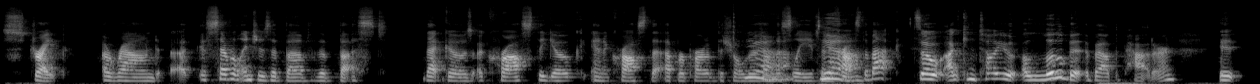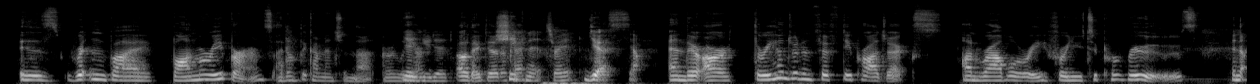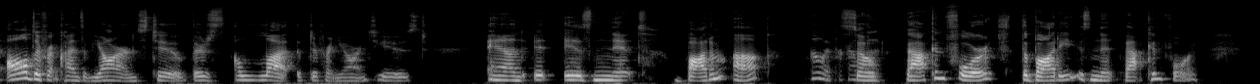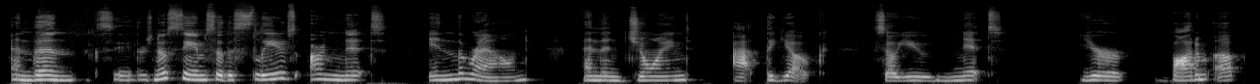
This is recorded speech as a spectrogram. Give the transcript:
stripe around uh, several inches above the bust that goes across the yoke and across the upper part of the shoulders on the sleeves and yeah. across the back. So I can tell you a little bit about the pattern. It is written by Bonne Marie Burns. I don't think I mentioned that earlier. Yeah, you did. Oh, they did. She okay. knits, right? Yes. Yeah. And there are 350 projects on Ravelry for you to peruse in all different kinds of yarns, too. There's a lot of different yarns used. And it is knit bottom up. Oh, I forgot So that. Back and forth. The body is knit back and forth. And then, let's see, there's no seam. So the sleeves are knit in the round and then joined at the yoke. So you knit your bottom up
